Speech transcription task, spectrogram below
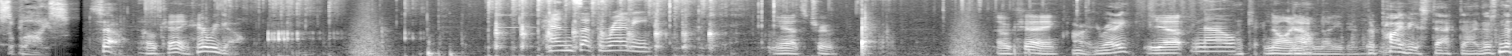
Supplies. So, Okay. here we go. Pens at the ready. Yeah, it's true. Okay. All right, you ready? Yep. No. Okay. No, I know Now, I'm not either. There'd probably be a stacked die. There's, no,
